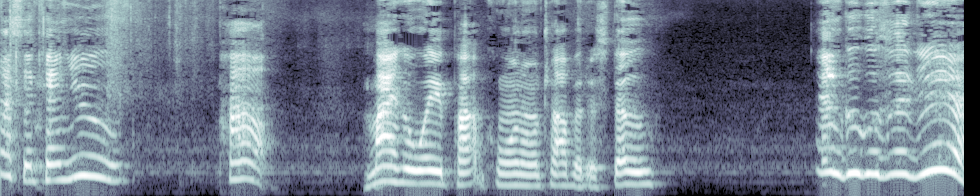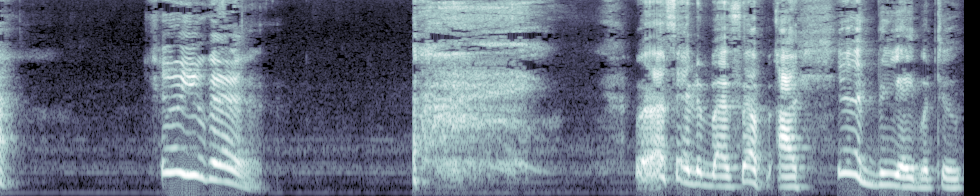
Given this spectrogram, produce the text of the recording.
I said, can you pop microwave popcorn on top of the stove? And Google said, yeah, sure you can. but I said to myself, I should be able to.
